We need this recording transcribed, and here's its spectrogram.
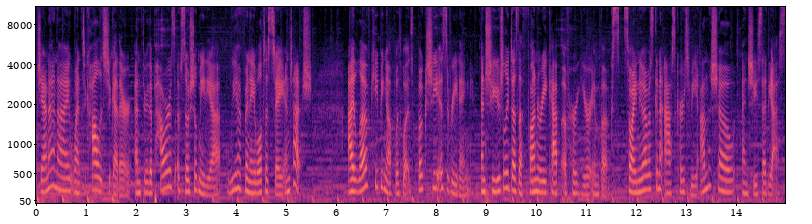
Jana and I went to college together, and through the powers of social media, we have been able to stay in touch. I love keeping up with what books she is reading, and she usually does a fun recap of her year in books. So I knew I was going to ask her to be on the show, and she said yes.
